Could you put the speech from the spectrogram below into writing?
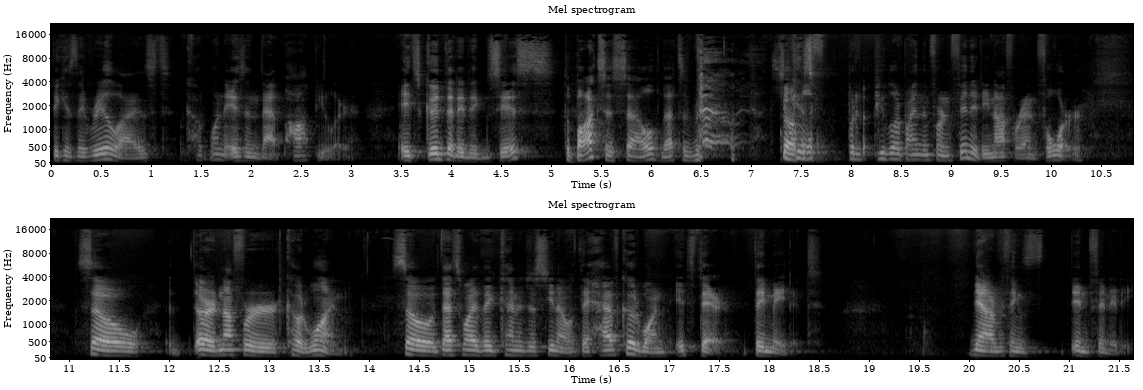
because they realized Code One isn't that popular. It's good that it exists, The boxes sell. That's a so. because but people are buying them for Infinity, not for N four. So or not for Code One. So that's why they kind of just you know they have Code One. It's there. They made it. Now everything's Infinity.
